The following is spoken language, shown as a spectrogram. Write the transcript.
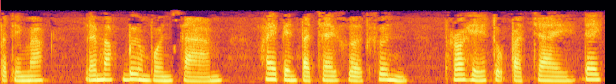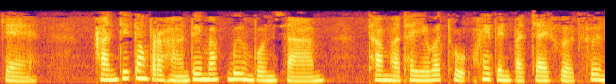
ปฏิมักและมักเบื้องบนสามให้เป็นปัจจัยเกิดขึ้น เพราะเหตุปัจจัยได้แก่ ขันธ์ที่ต้องประหารด้วยมักเบื้องบนสามทำหัตยวัตถุให้เป็นปัจจัยเกิดขึ้น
